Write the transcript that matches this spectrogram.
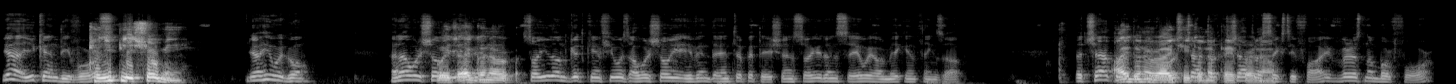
Yeah, you can divorce. Can you please show me? Yeah, here we go. And I will show Wait, you even gonna. so you don't get confused. I will show you even the interpretation so you don't say we are making things up. The chapter of gonna write it on a chapter paper chapter now. 65, verse number 4.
